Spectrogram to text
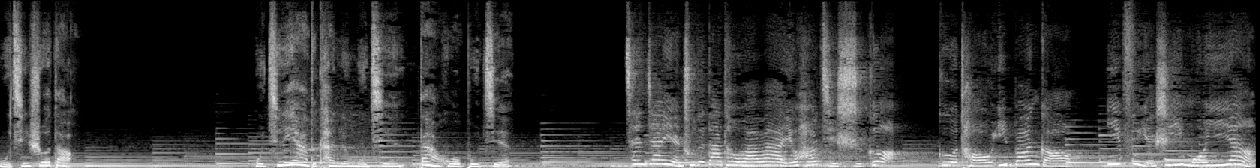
母亲说道：“我惊讶地看着母亲，大惑不解。参加演出的大头娃娃有好几十个，个头一般高，衣服也是一模一样，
